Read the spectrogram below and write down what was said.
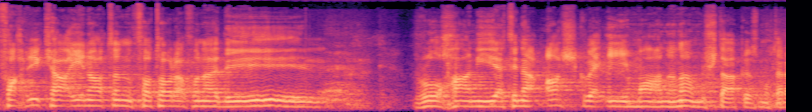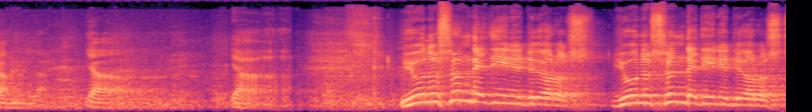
fahri kainatın fotoğrafına değil, ruhaniyetine, aşk ve imanına müştakız muhteremler. Ya, ya. Yunus'un dediğini diyoruz. Yunus'un dediğini diyoruz.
